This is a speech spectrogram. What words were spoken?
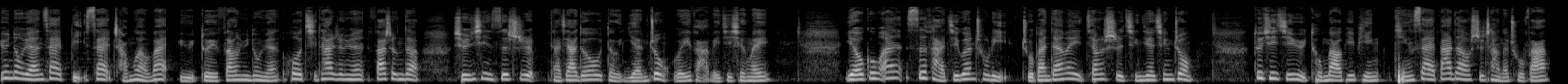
运动员在比赛场馆外与对方运动员或其他人员发生的寻衅滋事、打架斗殴等严重违法违纪行为，由公安、司法机关处理。主办单位将视情节轻重，对其给予通报批评、停赛八到十场的处罚；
